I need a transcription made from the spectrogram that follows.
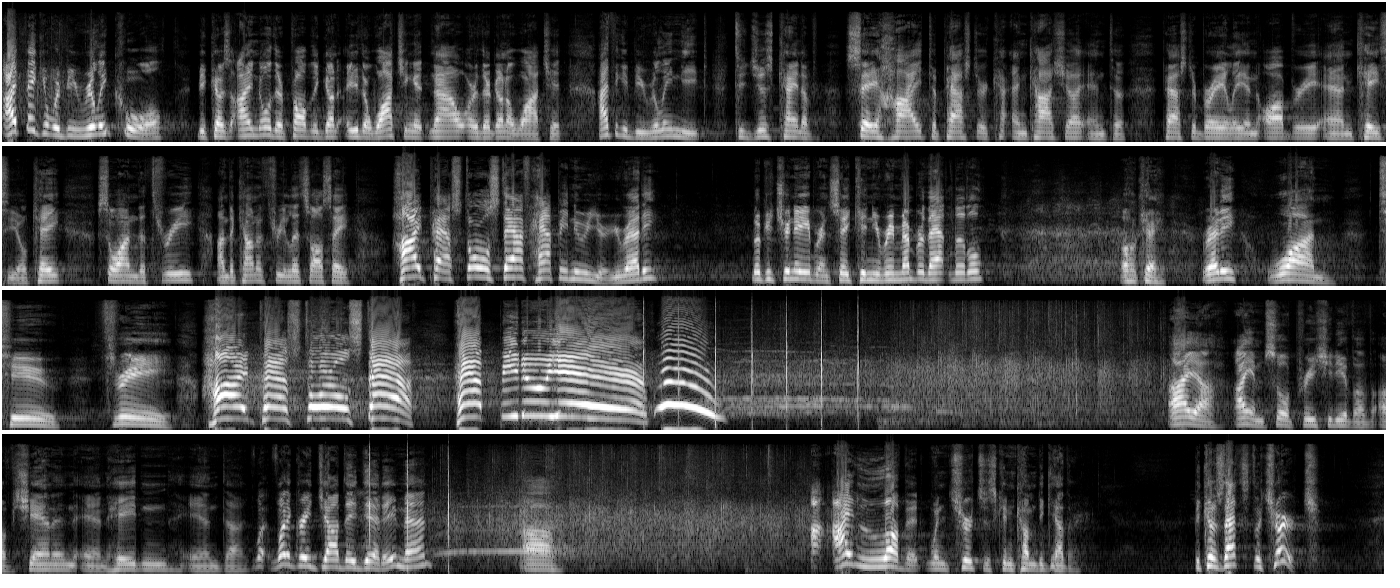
I think it would be really cool because I know they're probably going to either watching it now or they're going to watch it. I think it'd be really neat to just kind of say hi to Pastor and Kasha and to Pastor Braley and Aubrey and Casey, okay? So on the three, on the count of three, let's all say, Hi, pastoral staff, Happy New Year. You ready? Look at your neighbor and say, Can you remember that little? Okay, ready? One, two, three. Hi, pastoral staff. Happy New Year! Woo! I, uh, I am so appreciative of, of Shannon and Hayden, and uh, what, what a great job they did. Amen. Uh, I, I love it when churches can come together because that's the church.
